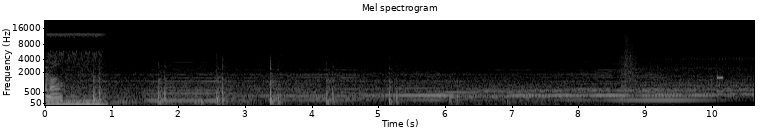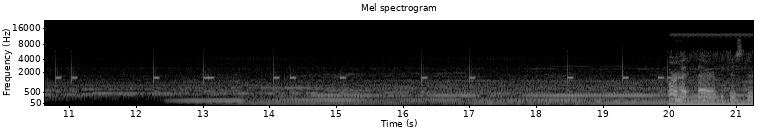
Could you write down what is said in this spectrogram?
Ammo. Or head there because they're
